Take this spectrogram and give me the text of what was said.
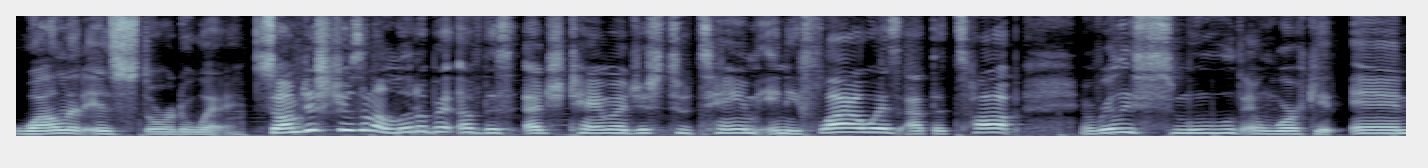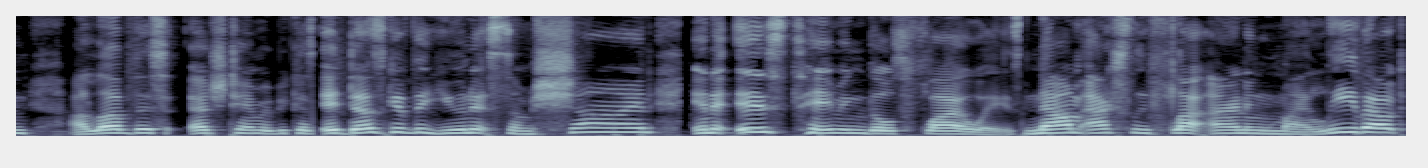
while it is stored away. So I'm just using a little bit of this edge tamer just to tame any flyaways at the top and really smooth and work it in. I love this edge tamer because it does give the unit some shine and it is taming those flyaways. Now I'm actually flat ironing my leave out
